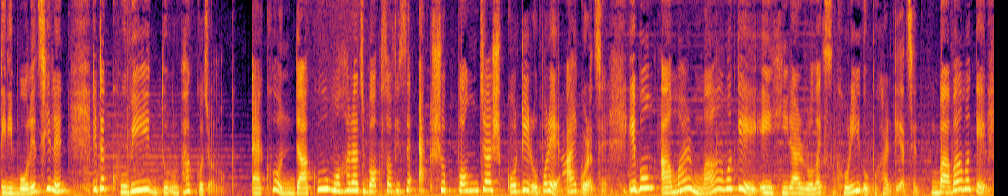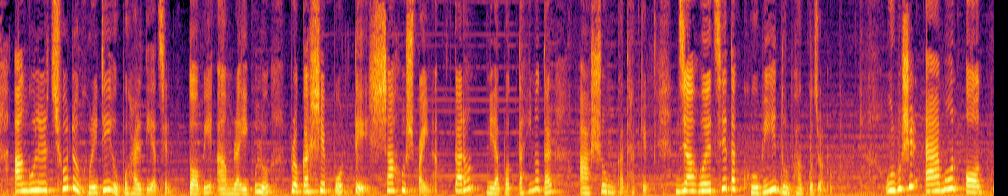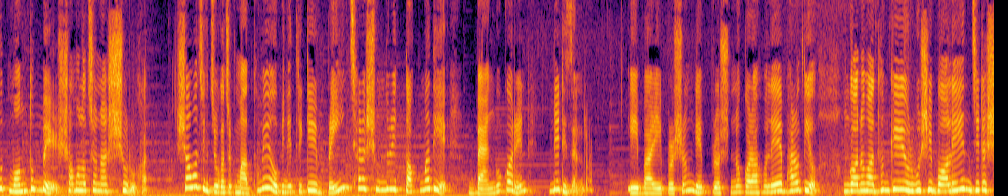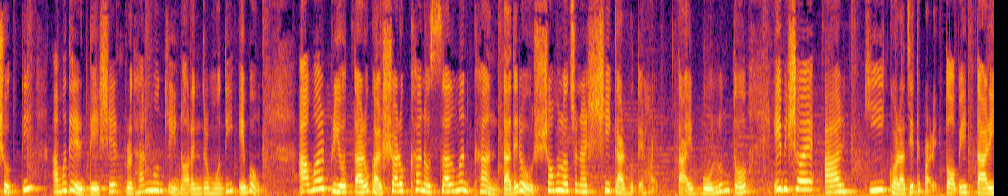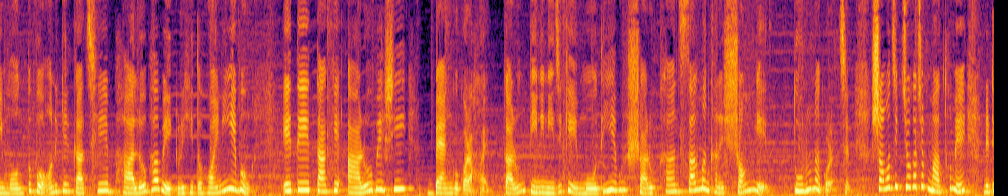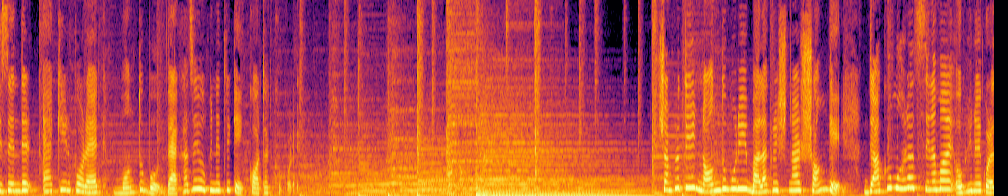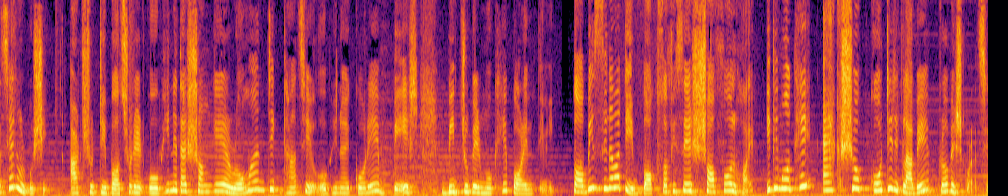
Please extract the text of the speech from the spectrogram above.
তিনি বলেছিলেন, এটা খুবই দুর্ভাগ্যজনক। এখন ডাকু মহারাজ বক্স অফিসে একশো পঞ্চাশ কোটির উপরে আয় করেছে এবং আমার মা আমাকে এই হীরার রোলেক্স ঘড়ি উপহার দিয়েছেন। বাবা আমাকে আঙ্গুলের ছোট ঘড়িটি উপহার দিয়েছেন। তবে আমরা এগুলো প্রকাশ্যে পড়তে সাহস পাই না, কারণ নিরাপত্তাহীনতার আশঙ্কা থাকে। যা হয়েছে তা খুবই দুর্ভাগ্যজনক। উর্বশীর এমন অদ্ভুত মন্তব্যের সমালোচনা শুরু হয়। সামাজিক যোগাযোগ মাধ্যমে অভিনেত্রীকে ব্রেইন ছাড়া সুন্দরী তকমা দিয়ে ব্যঙ্গ করেন নেটিজেনরা। এবার এই প্রসঙ্গে প্রশ্ন করা হলে ভারতীয় গণমাধ্যমকে উর্বশী বলেন যেটা সত্যি, আমাদের দেশের প্রধানমন্ত্রী নরেন্দ্র মোদী এবং আমার প্রিয় তারকা শাহরুখ খান ও সালমান খান তাদেরও সমালোচনার শিকার হতে হয়। তাই বলুন তো, এ বিষয়ে আর কি করা যেতে পারে? তবে তার এই মন্তব্য অনেকের কাছে ভালোভাবে গৃহীত হয়নি এবং এতে তাকে আরও বেশি ব্যঙ্গ করা হয়। কারণ তিনি নিজেকে মোদি এবং শাহরুখ খান, সালমান খানের সঙ্গে তুলনা করেছেন। সামাজিক যোগাযোগ মাধ্যমে নেটিজেনদের একের পর এক মন্তব্য দেখা যায় অভিনেত্রীকে কটাক্ষ করে। সম্প্রতি নন্দমুরি বালাকৃষ্ণার সঙ্গে ডাকু মহারাজ সিনেমায় অভিনয় করেছেন উর্বশী। আটষট্টি বছরের অভিনেতার সঙ্গে রোমান্টিক ধাঁচে অভিনয় করে বেশ বিদ্রুপের মুখে পড়েন তিনি। তবে সিনেমাটি বক্স অফিসে সফল হয়। ইতিমধ্যে একশো কোটির ক্লাবে প্রবেশ করেছে।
